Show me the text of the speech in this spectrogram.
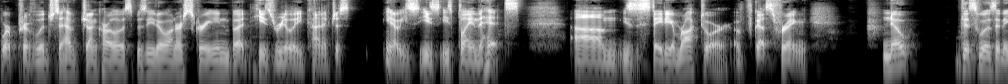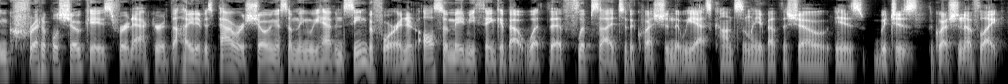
we're privileged to have Giancarlo Esposito on our screen, but he's really kind of just you know he's he's he's playing the hits. Um, he's a stadium rock tour of Gus Fring. Nope. This was an incredible showcase for an actor at the height of his powers, showing us something we haven't seen before. And it also made me think about what the flip side to the question that we ask constantly about the show is, which is the question of like,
